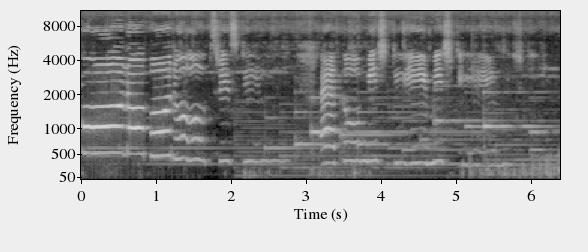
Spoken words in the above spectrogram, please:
কোন সৃষ্টি। এত মিষ্টি মিষ্টি মিষ্টি।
